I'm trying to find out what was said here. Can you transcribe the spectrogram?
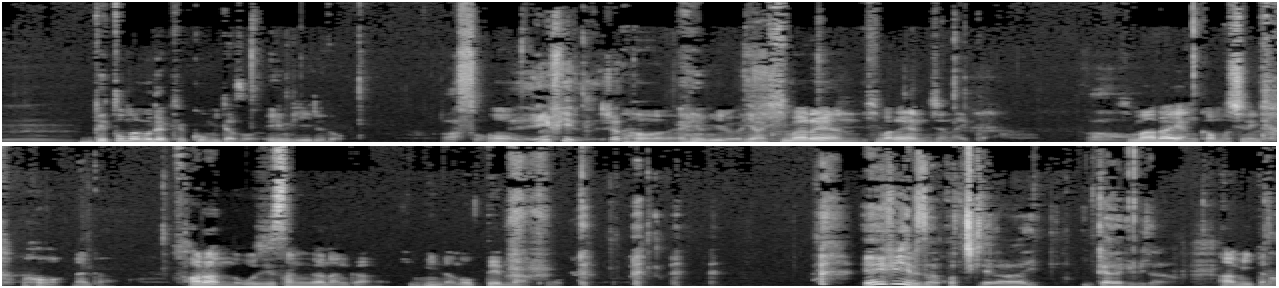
うん。ベトナムでは結構見たぞ、エンフィールド。あ、そう。うんえエンフィールドでしょ？うんエンフィールド。いや、ヒマラヤン、ヒマラヤンじゃないか。あヒマラヤンかもしれんけど、なんか、ファランのおじさんがなんか、みんな乗ってんなと思って。エンフィールドはこっち来てから一一回だけ見たら、あ、見た。あ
